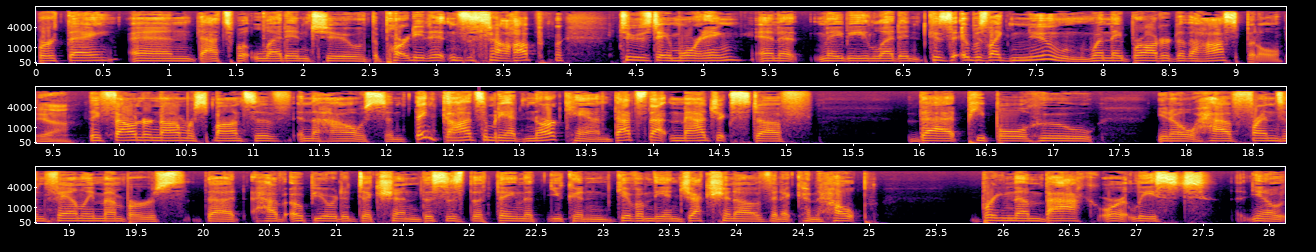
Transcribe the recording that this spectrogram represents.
birthday. And that's what led into the party didn't stop Tuesday morning. And it maybe led in because it was like noon when they brought her to the hospital. Yeah. They found her non responsive in the house. And thank God somebody had Narcan. That's that magic stuff that people who you know have friends and family members that have opioid addiction this is the thing that you can give them the injection of and it can help bring them back or at least you know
